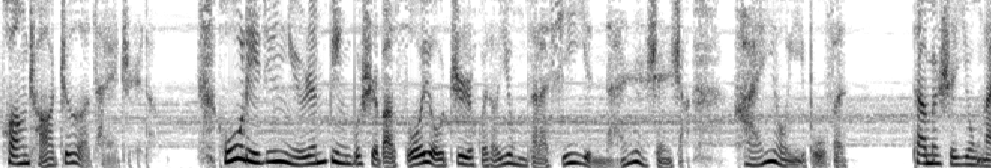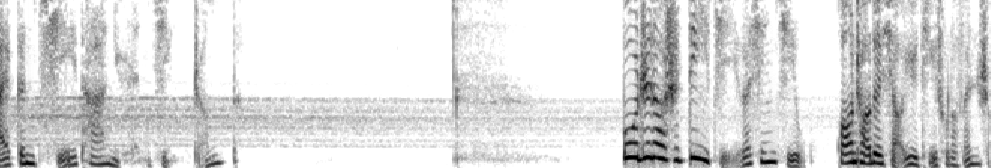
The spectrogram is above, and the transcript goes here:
黄朝这才知道，狐狸精女人并不是把所有智慧都用在了吸引男人身上，还有一部分，他们是用来跟其他女人竞争的。不知道是第几个星期五，黄朝对小玉提出了分手。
